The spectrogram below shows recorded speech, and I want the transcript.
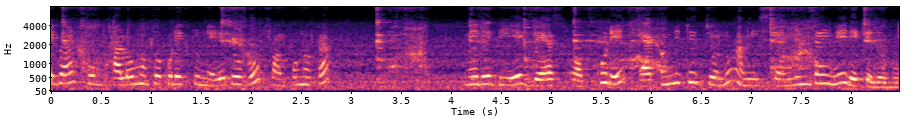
এবার খুব ভালো মতো করে একটু নেড়ে দেবো সম্পূর্ণটা। নেড়ে দিয়ে গ্যাস অফ করে এক মিনিটের জন্য আমি স্ট্যান্ডিং টাইমে রেখে দেবো।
